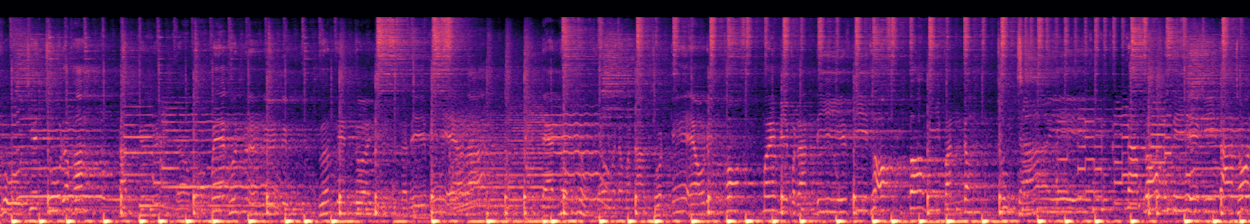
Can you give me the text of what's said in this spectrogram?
ผู้รูชิดชูรพัฒตัดยืนแต่บอกแม่คนอื่นรื่อนเป็นตัวหญิงแต่ดีไม่รักแต่นกนุ่มเดียวนำมานำชนแก้วริมคลองไม่มีประดันดีตีทองก็มีบันดองชุ่มใจ น้ำร้องมันตีกีตาร์ช้อน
